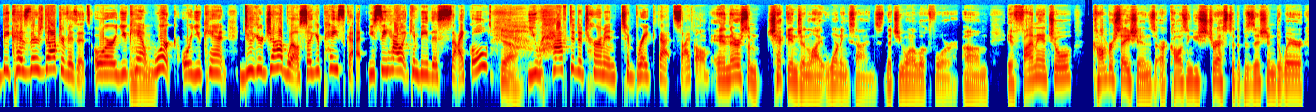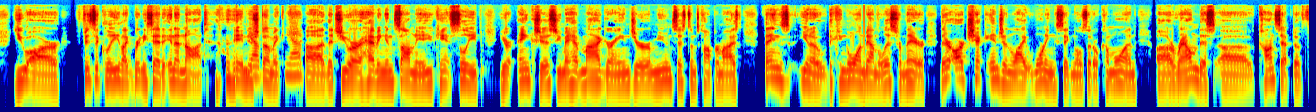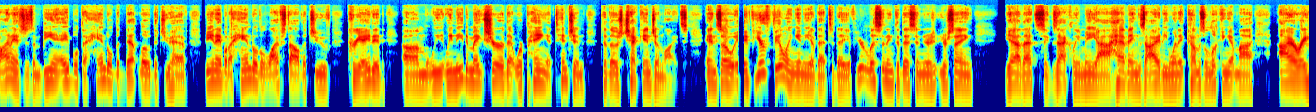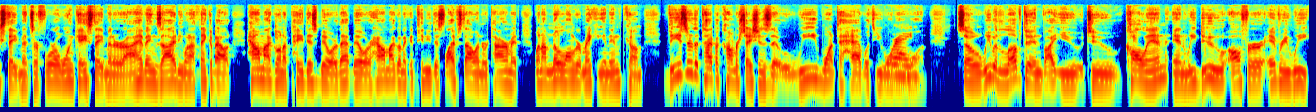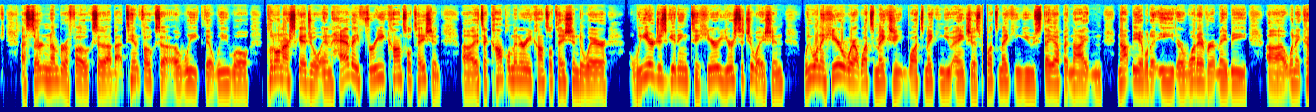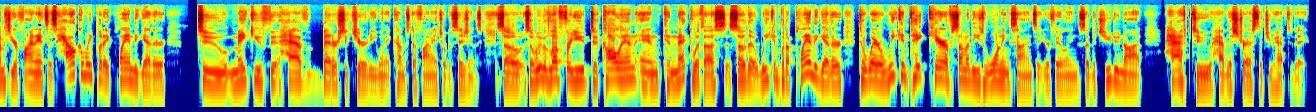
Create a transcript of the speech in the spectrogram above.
because there's doctor visits or you can't mm-hmm. work or you can't do your job well so your pay's cut. You see how it can be this cycle? Yeah. You have to determine to break that cycle. And there are some check engine light warning signs that you want to look for. Um, if financial conversations are causing you stress to the position to where you are physically, like Brittany said, in a knot in your stomach, yep. Uh, that you are having insomnia, you can't sleep, you're anxious, you may have migraines, your immune system's compromised, things, you know, that can go on down the list from there. There are check engine light warning signals that'll come on uh, around this uh, concept of finances and being able to handle the debt load that you have, being able to handle the lifestyle that you've created. Um, we, we need to make sure that we're paying attention to those check engine lights. And so if you're feeling any of that today, if you're listening to this and you're, you're saying, yeah, that's exactly me. I have anxiety when it comes to looking at my IRA statements or 401k statement, or I have anxiety when I think about how am I going to pay this bill or that bill, or how am I going to continue this lifestyle in retirement when I'm no longer making an income. These are the type of conversations that we want to have with you one on one. So we would love to invite you to call in, and we do offer every week a certain number of folks, uh, about 10 folks a, a, week, that we will put on our schedule and have a free consultation. Uh, it's a complimentary consultation to where we are just getting to hear your situation. We want to hear where what's making what's making you anxious, what's making you stay up at night and not be able to eat, or whatever it may be. Uh, when it comes to your finances, how can we put a plan together to make you f- have better security when it comes to financial decisions. So so we would love for you to call in and connect with us so that we can put a plan together to where we can take care of some of these warning signs that you're feeling so that you do not have to have the stress that you have today.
